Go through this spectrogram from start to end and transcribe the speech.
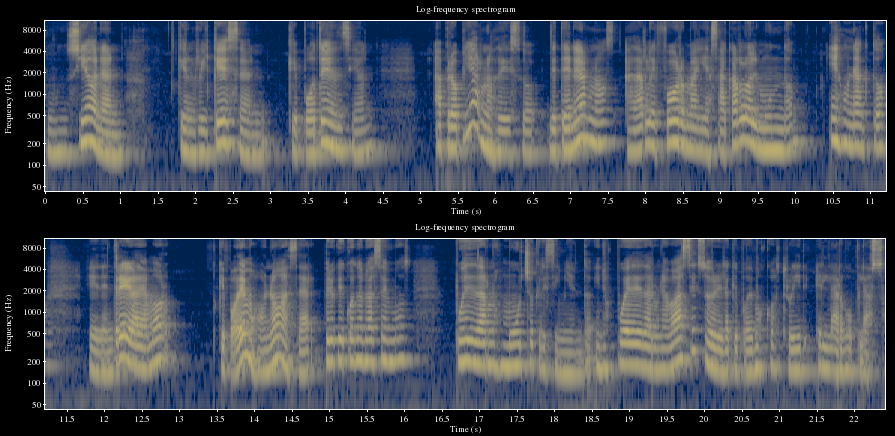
funcionan, que enriquecen, que potencian, apropiarnos de eso, detenernos a darle forma y a sacarlo al mundo es un acto eh, de entrega, de amor, que podemos o no hacer, pero que cuando lo hacemos puede darnos mucho crecimiento y nos puede dar una base sobre la que podemos construir el largo plazo.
